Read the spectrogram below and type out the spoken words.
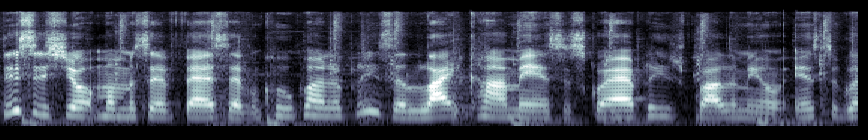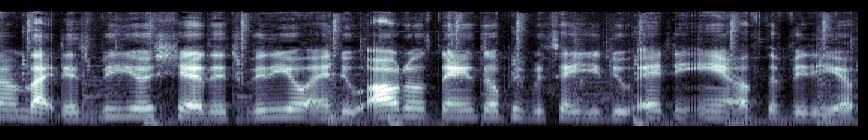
this is Short Mama Said Fast 7 Couponer. Please like, comment, and subscribe. Please follow me on Instagram, like this video, share this video, and do all those things that people tell you do at the end of the video.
